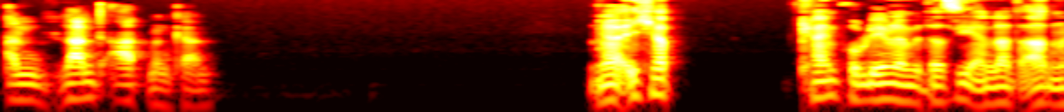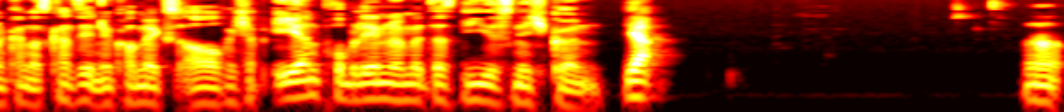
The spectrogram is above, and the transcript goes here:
an Land atmen kann. Ja, ich habe kein Problem damit, dass sie an Land atmen kann. Das kann sie in den Comics auch. Ich habe eher ein Problem damit, dass die es nicht können. Ja, Ja.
